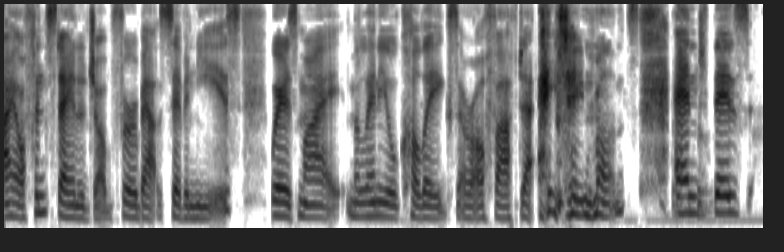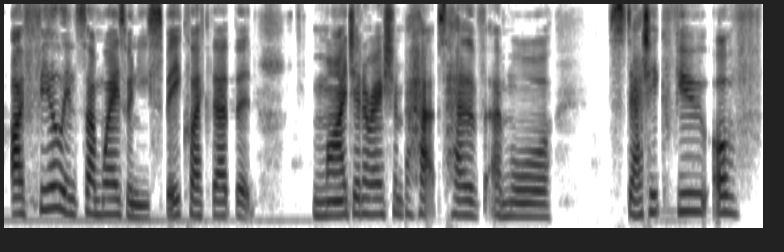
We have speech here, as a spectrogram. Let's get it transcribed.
I often stay in a job for about seven years, whereas my millennial colleagues are off after 18 months. And mm-hmm. there's, I feel in some ways when you speak like that, that my generation perhaps have a more static view of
